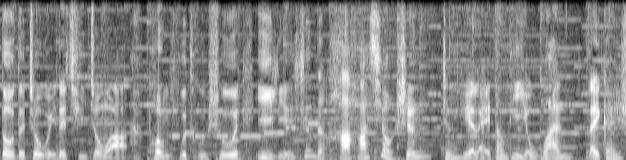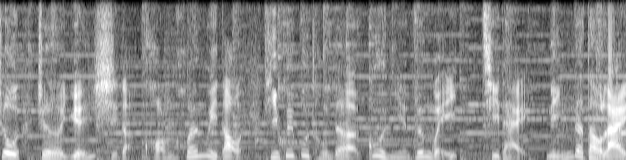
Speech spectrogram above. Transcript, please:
逗得周围的群众啊，捧腹吐出一连声的哈哈笑声。正月来当地游玩，来感受这原始的狂欢味道，体会不同的过年氛围，期待您的到来。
